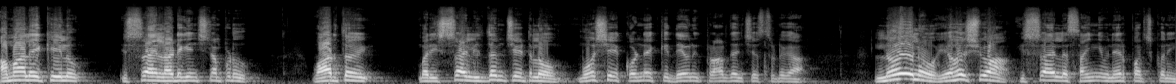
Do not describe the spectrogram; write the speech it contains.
అమాలేకీలు ఇస్రాయల్ని అడిగించినప్పుడు వారితో మరి ఇస్రాయల్ యుద్ధం చేయటంలో మోషే కొండెక్కి దేవునికి ప్రార్థన చేస్తుండగా లోయలో యహోశివ ఇస్రాయల్ సైన్యం ఏర్పరచుకొని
